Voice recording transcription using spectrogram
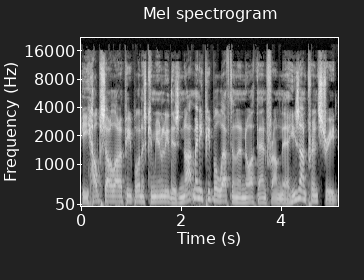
He helps out a lot of people in his community. There's not many people left in the North End from there. He's on Prince Street,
